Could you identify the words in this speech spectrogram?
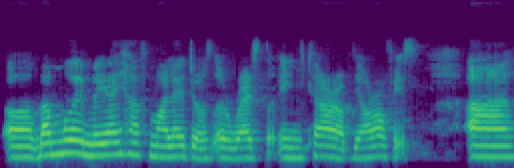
Ờ, uh, 30 may I have my letters addressed in care of your office? À,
